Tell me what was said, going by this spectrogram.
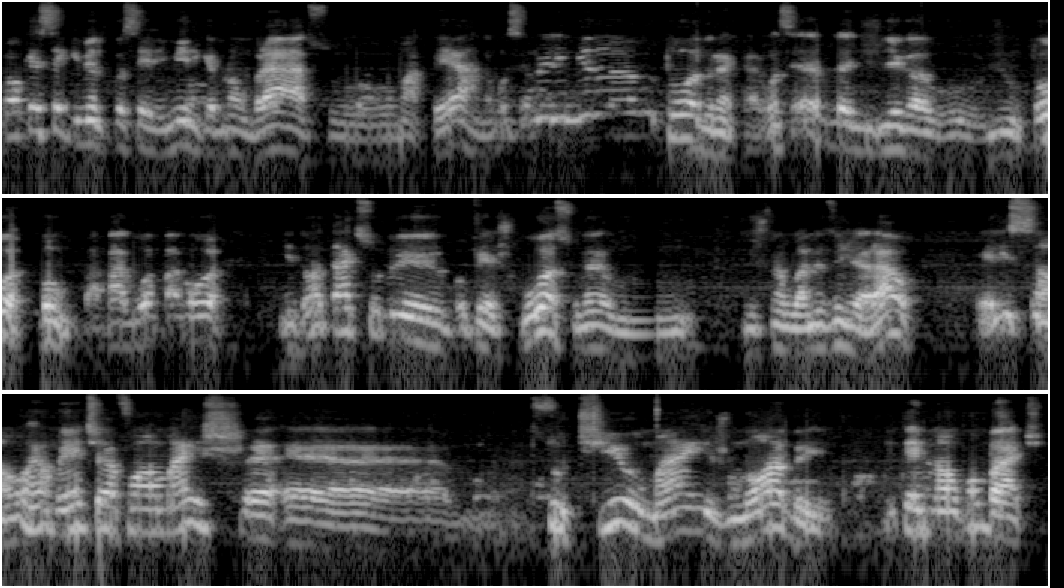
qualquer segmento que você elimine, quebrar um braço, uma perna, você não elimina no todo, né, cara? Você desliga o disjuntor, pum, apagou, apagou. Então, ataques sobre o pescoço, né, os estrangulamentos em geral, eles são realmente a forma mais é, é, sutil, mais nobre de terminar o combate,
